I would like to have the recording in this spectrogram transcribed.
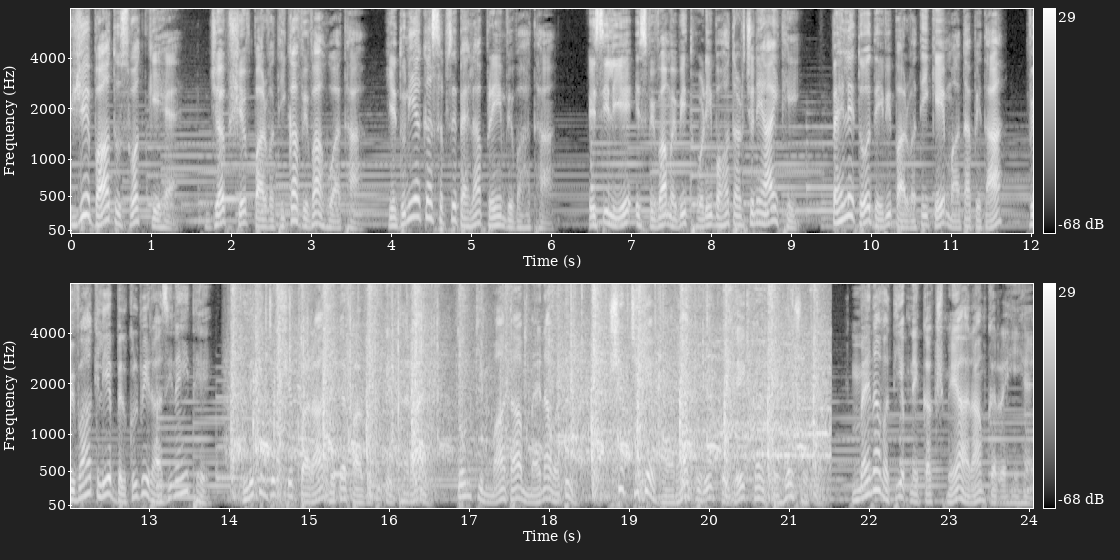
ये बात उस वक्त की है, जब शिव पार्वती का विवाह हुआ था। ये दुनिया का सबसे पहला प्रेम विवाह था। इसीलिए इस विवाह में भी थोड़ी बहुत अड़चने आई थी। पहले तो देवी पार्वती के माता पिता विवाह के लिए बिल्कुल भी राज़ी नहीं थे। लेकिन जब शिव बारात लेकर पार्वती के घर आए तो उनकी माता मैनावती शिव जी के वैराग्य रूप को देख कर बेहोश हो गई। मैनावती अपने कक्ष में आराम कर रही हैं।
